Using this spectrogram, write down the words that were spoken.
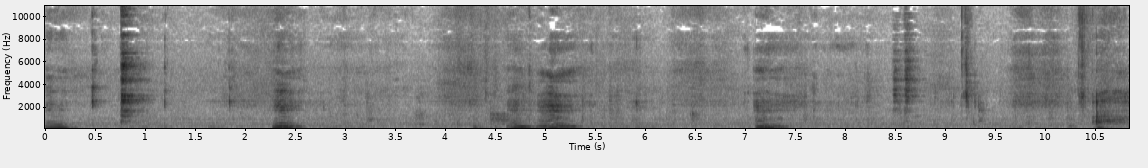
Mmm. Mmm. Mmm. Mmm. Oh.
